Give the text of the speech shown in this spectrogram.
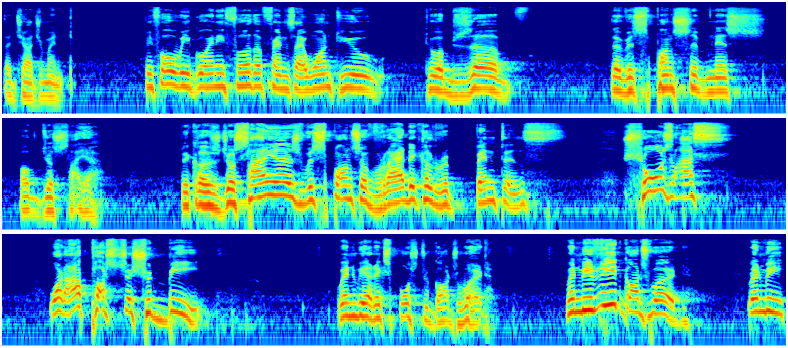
the judgment. Before we go any further, friends, I want you to observe the responsiveness of Josiah. Because Josiah's response of radical repentance shows us what our posture should be when we are exposed to God's word. When we read God's word, when we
